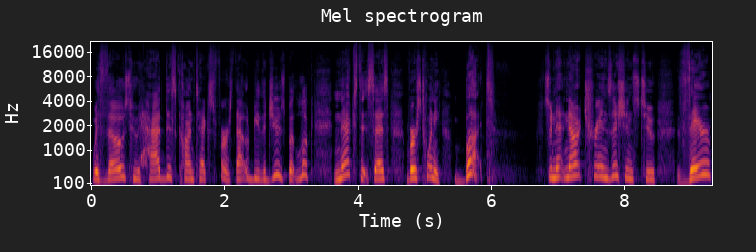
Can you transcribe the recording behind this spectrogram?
with those who had this context first. That would be the Jews. But look, next it says, verse 20, but so now, it transitions to there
